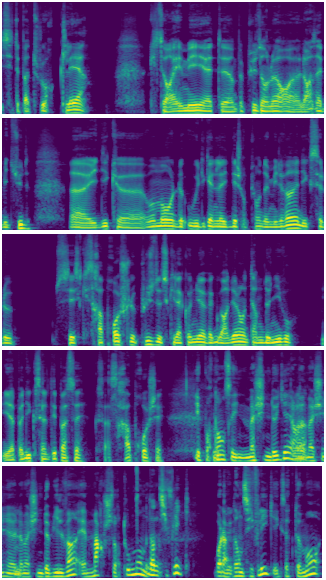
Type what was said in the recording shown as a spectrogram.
c'était pas toujours clair qu'ils auraient aimé être un peu plus dans leur, leurs habitudes. il dit qu'au moment où il gagne la Ligue des Champions en 2020, il dit que c'est le c'est ce qui se rapproche le plus de ce qu'il a connu avec Guardiola en termes de niveau. Il n'a pas dit que ça le dépassait, que ça se rapprochait. Et pourtant, c'est une machine de guerre. Voilà. La machine, la machine 2020, elle marche sur tout le monde. Dantiflick. Voilà, oui. Dantiflick, exactement.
